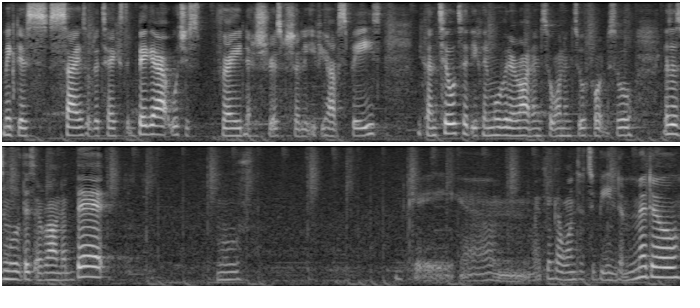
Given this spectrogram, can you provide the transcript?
make this size of the text bigger which is very necessary especially if you have space you can tilt it you can move it around and so on and so forth. So let's just move this around a bit. Move. Okay um, I think I want it to be in the middle.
